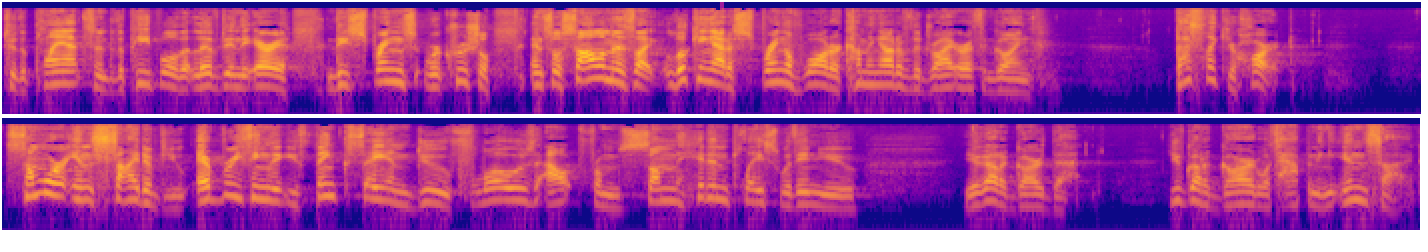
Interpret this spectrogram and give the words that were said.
to the plants and to the people that lived in the area. These springs were crucial. And so Solomon is like looking at a spring of water coming out of the dry earth and going, that's like your heart. Somewhere inside of you, everything that you think, say, and do flows out from some hidden place within you. You got to guard that. You've got to guard what's happening inside.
